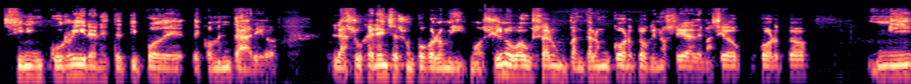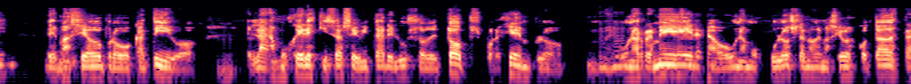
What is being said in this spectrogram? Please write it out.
sin incurrir en este tipo de, de comentarios la sugerencia es un poco lo mismo. Si uno va a usar un pantalón corto, que no sea demasiado corto ni demasiado provocativo. Mm. Las mujeres quizás evitar el uso de tops, por ejemplo, una remera o una musculosa no demasiado escotada está,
